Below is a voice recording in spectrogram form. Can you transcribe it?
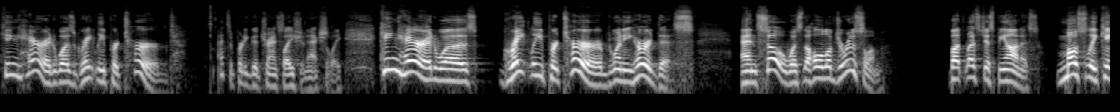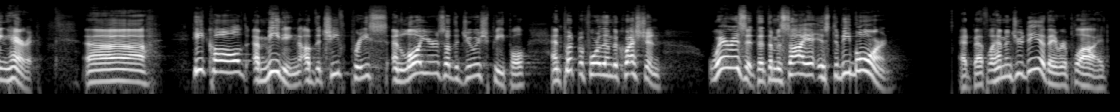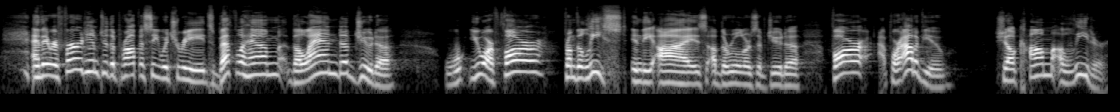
King Herod was greatly perturbed. That's a pretty good translation, actually. King Herod was greatly perturbed when he heard this, and so was the whole of Jerusalem. But let's just be honest mostly King Herod. Uh, he called a meeting of the chief priests and lawyers of the Jewish people and put before them the question where is it that the Messiah is to be born? At Bethlehem in Judea, they replied. And they referred him to the prophecy which reads Bethlehem, the land of Judah, you are far from the least in the eyes of the rulers of Judah, far, for out of you shall come a leader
